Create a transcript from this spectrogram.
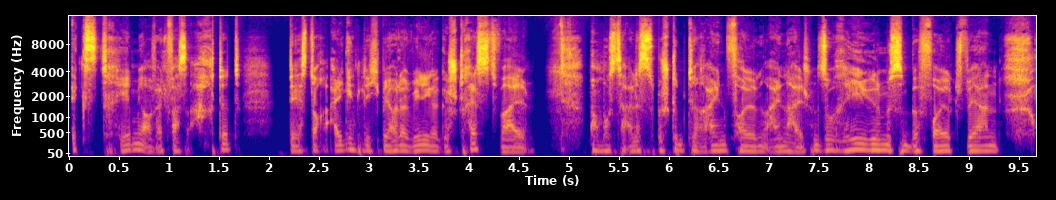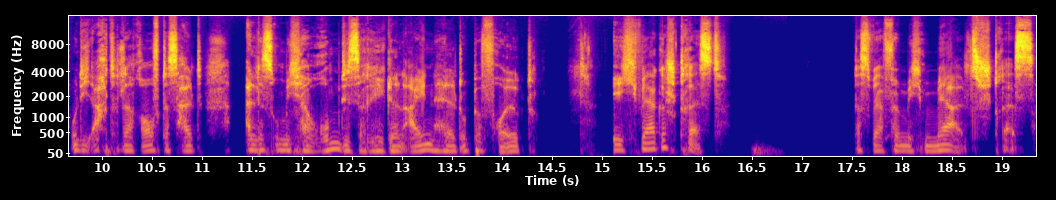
extrem auf etwas achtet, der ist doch eigentlich mehr oder weniger gestresst, weil man muss ja alles so bestimmte Reihenfolgen einhalten, so Regeln müssen befolgt werden und ich achte darauf, dass halt alles um mich herum diese Regeln einhält und befolgt. Ich wäre gestresst. Das wäre für mich mehr als Stress.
